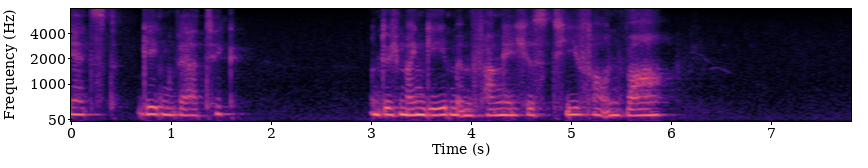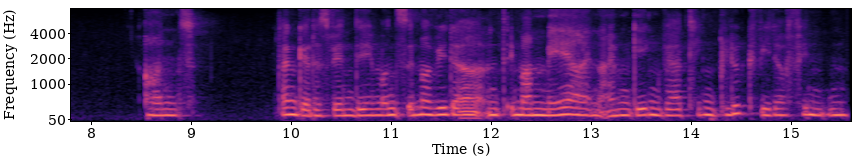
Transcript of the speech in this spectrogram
jetzt, gegenwärtig. Und durch mein Geben empfange ich es tiefer und wahr. Und danke, dass wir in dem uns immer wieder und immer mehr in einem gegenwärtigen Glück wiederfinden.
